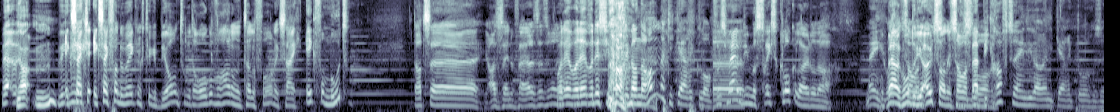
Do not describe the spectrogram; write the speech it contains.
Ja, Ja, mhm. wie- Ik zeg, ik zeg van de week nog tegen Bjorn, toen we het daar ook over hadden aan de telefoon. Ik zeg, ik vermoed dat ze... Ja, ze zijn een veilig. wat, is- wat, wat is hier eigenlijk aan de hand met die kerkklok? Volgens mij hebben die Maastrichtse klokkenluider daar. Mijn god, onder zou die een- uitzending Het zou een. Beppie Kraft zijn die daar in de kerktoren zit.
